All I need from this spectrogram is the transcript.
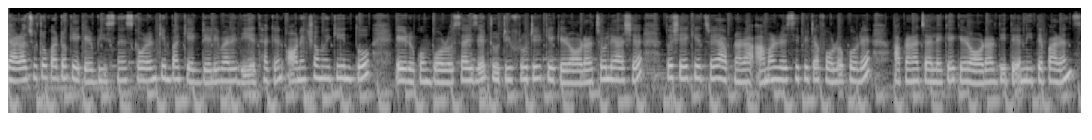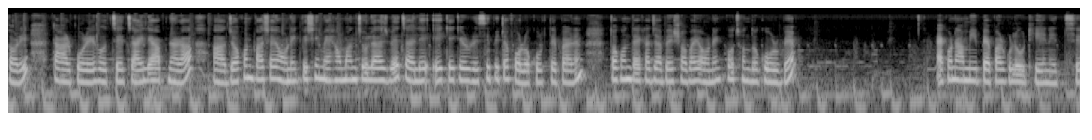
যারা ছোটোখাটো কেকের বিজনেস করেন কিংবা কেক ডেলিভারি দিয়ে থাকেন, অনেক সময় কিন্তু এরকম বড় সাইজের টুটি ফ্রুটির কেকের অর্ডার চলে আসে। তো সেই ক্ষেত্রে আপনারা আমার রেসিপিটা ফলো করে আপনারা চাইলে কেকের অর্ডার দিতে, নিতে পারেন সরি তারপরে হচ্ছে চাইলে আপনারা যখন বাসায় অনেক বেশি মেহমান চলে আসবে, চাইলে এই কেকের রেসিপিটা ফলো করতে পারেন। তখন দেখা যাবে সবাই অনেক পছন্দ করবে। এখন আমি পেপারগুলো উঠিয়ে নিচ্ছে।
